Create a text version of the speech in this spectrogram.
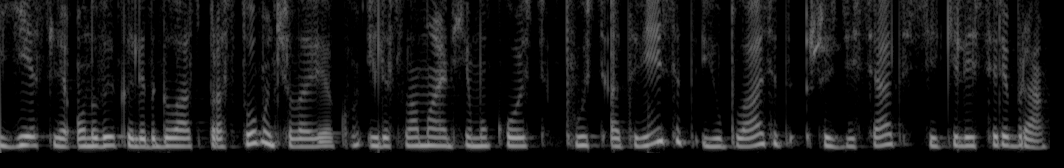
Если он выколет глаз простому человеку или сломает ему кость, пусть отвесит и уплатит 60 сикелей серебра.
